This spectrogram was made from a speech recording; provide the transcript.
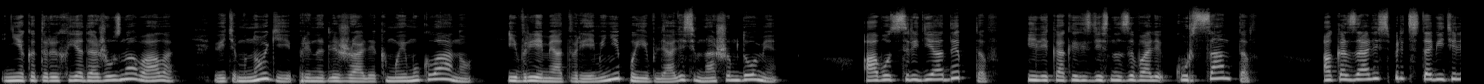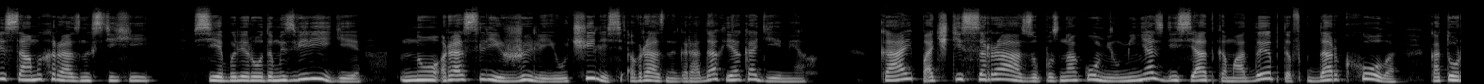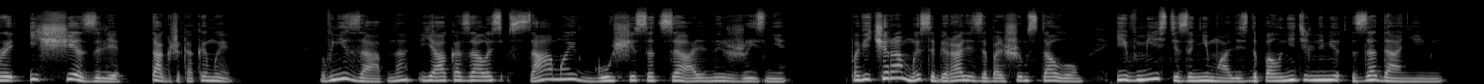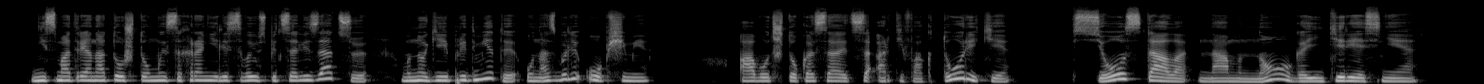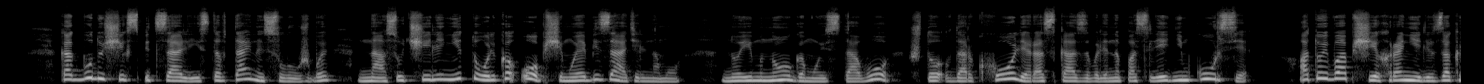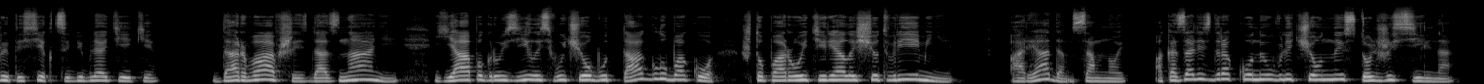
Некоторых я даже узнавала, ведь многие принадлежали к моему клану и время от времени появлялись в нашем доме. А вот среди адептов или, как их здесь называли, курсантов, оказались представители самых разных стихий. Все были родом из Веригии, но росли, жили и учились в разных городах и академиях. Кай почти сразу познакомил меня с десятком адептов Даркхола, которые исчезли так же, как и мы. Внезапно я оказалась в самой гуще социальной жизни. По вечерам мы собирались за большим столом и вместе занимались дополнительными заданиями. Несмотря на то, что мы сохранили свою специализацию, многие предметы у нас были общими. А вот что касается артефакторики, все стало намного интереснее. Как будущих специалистов тайной службы нас учили не только общему и обязательному, но и многому из того, что в Даркхолле рассказывали на последнем курсе, а то и вообще хранили в закрытой секции библиотеки. Дорвавшись до знаний, я погрузилась в учебу так глубоко, что порой теряла счет времени, а рядом со мной оказались драконы, увлеченные столь же сильно.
